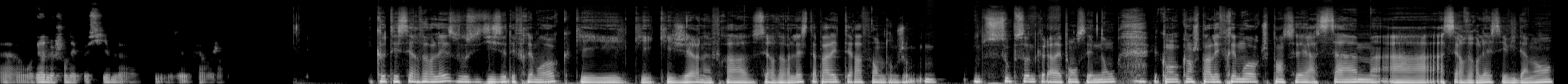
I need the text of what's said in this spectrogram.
on regarde le champ des possibles qui nous est offert aujourd'hui. Côté serverless, vous utilisez des frameworks qui, qui, qui gèrent l'infra serverless. Tu as parlé de Terraform, donc je soupçonne que la réponse est non. Quand, quand je parlais framework, je pensais à SAM, à, à serverless évidemment,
